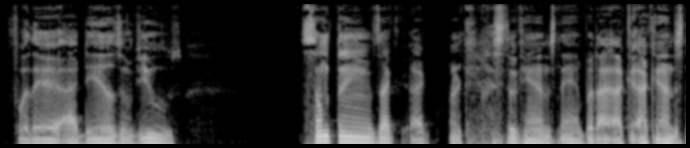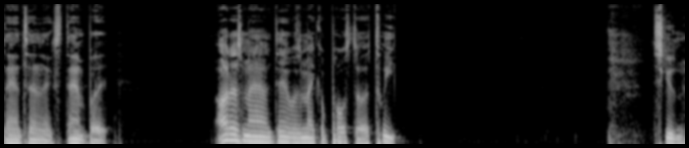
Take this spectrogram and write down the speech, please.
for their ideals and views. Some things like I I still can't understand, but I, I, can, I can understand to an extent. But all this man did was make a post or a tweet. Excuse me.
